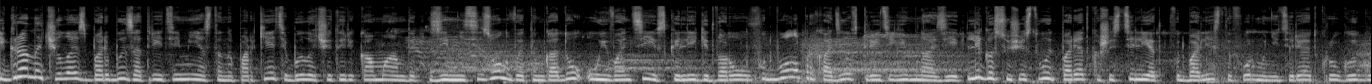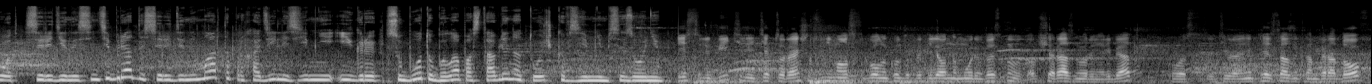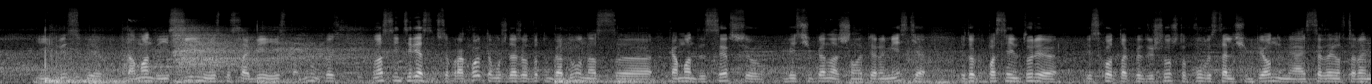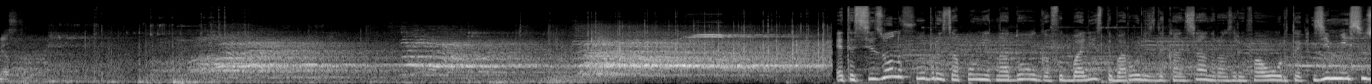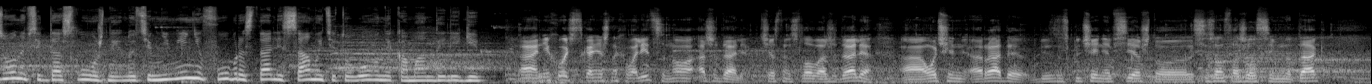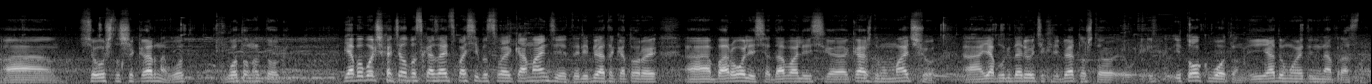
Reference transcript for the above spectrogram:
Игра началась с борьбы за третье место. На паркете было четыре команды. Зимний сезон в этом году у Ивантеевской лиги дворового футбола проходил в третьей гимназии. Лига существует порядка шести лет. Футболисты форму не теряют круглый год. С середины сентября до середины марта проходили зимние игры. В субботу была поставлена точка в зимнем сезоне. Есть любители, те, кто раньше занимался футболом на каком-то определенном уровне. То есть, ну, вообще разный уровень ребят. Вот, они приезжают с разных городов. И, в принципе, команды есть сильные, есть послабее, есть там. Ну, то есть у нас интересно все проходит, потому что даже вот в этом году у нас э, команда СССР все, весь чемпионат шел на первом месте. И только в последнем туре исход так предрешил, что Фубы стали чемпионами, а СССР занял второе место. Этот сезон Фубры запомнят надолго. Футболисты боролись до конца на разрыв аорты. Зимние сезоны всегда сложные, но тем не менее Фубры стали самой титулованной командой лиги. А, не хочется, конечно, хвалиться, но ожидали. Честное слово, ожидали. А, очень рады, без исключения все, что сезон сложился именно так. А, все вышло шикарно. Вот, вот он итог. Я бы больше хотел бы сказать спасибо своей команде. Это ребята, которые а, боролись, отдавались а, каждому матчу. А, я благодарю этих ребят, то, что итог вот он. И я думаю, это не напрасно.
